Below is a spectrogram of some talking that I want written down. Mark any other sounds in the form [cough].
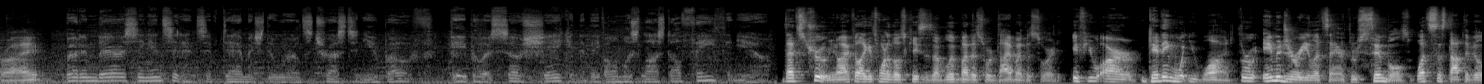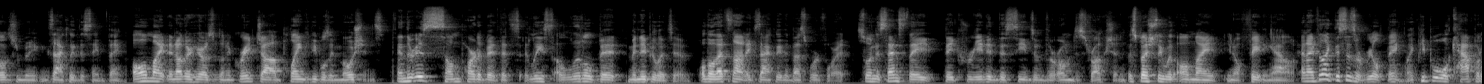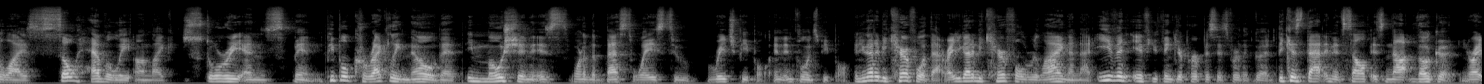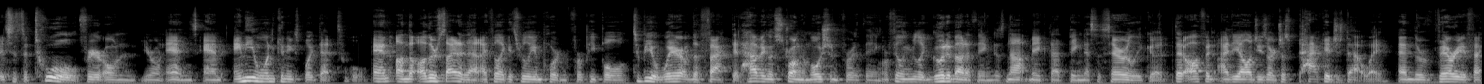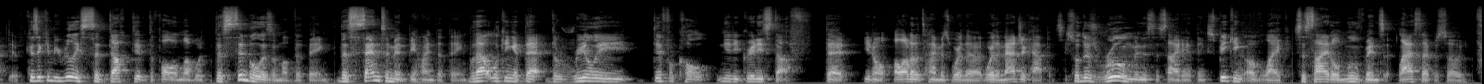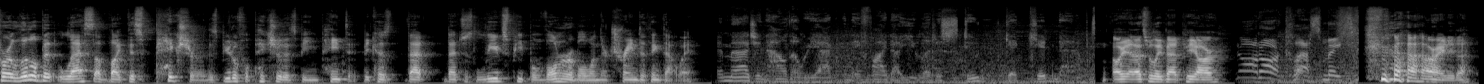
Right. But embarrassing incidents have damaged the world's trust in you both. People are so shaken that they've almost lost all faith in you. That's true. You know, I feel like it's one of those cases of live by the sword, die by the sword. If you are getting what you want through imagery, let's say, or through symbols, what's to stop the villains from doing exactly the same thing? All Might and other heroes have done a great job playing to people's emotions. And there is some part of it that's at least a little bit manipulative, although that's not exactly the best word for it. So in a sense, they, they created the seeds of their own destruction, especially with All Might, you know, fading out. And I feel like this is a real thing. Like people will capitalize so heavily on like story and spin. People correctly know that emotion is one of the best ways to reach people and influence people. And you gotta be careful with that, right? You gotta be careful relying on that, even if you think your purpose is for the good. Because that in itself is not the good, right? It's just a tool for your own your own ends, and anyone can exploit that tool. And on the other side of that, I feel like it's really important for people to be aware of the fact that having a strong emotion for a thing or feeling really good about a thing does not make that thing necessarily good. That often ideologies are just packaged that way, and they're very effective. Because it can be really seductive to fall in love with the symbolism of the thing, the sentiment behind the thing, without looking at that the really difficult nitty gritty stuff that you know a lot of the time is where the where the magic happens. So there's room in the society i think. Speaking of like societal movements last episode for a little bit less of like this picture this beautiful picture that's being painted because that that just leaves people vulnerable when they're trained to think that way. Imagine how they'll react when they find out you let a student get kidnapped. oh yeah that's really bad pr Not our classmates. [laughs] all right ida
